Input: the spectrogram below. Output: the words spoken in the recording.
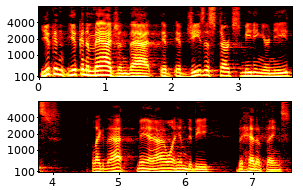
You can, you can imagine that if, if Jesus starts meeting your needs like that, man, I want him to be the head of things.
